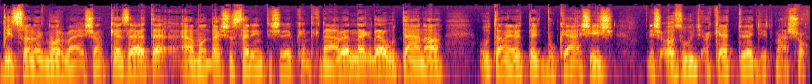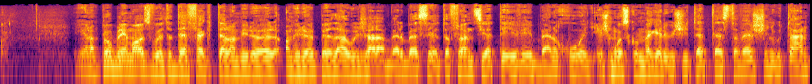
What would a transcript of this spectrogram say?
viszonylag normálisan kezelte, elmondása szerint is egyébként Knávennek, de utána, utána jött egy bukás is, és az úgy a kettő együtt már sok. Igen, a probléma az volt a defektel, amiről, amiről például Jalaber beszélt a francia tévében, hogy, és Moszkon megerősítette ezt a verseny után,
